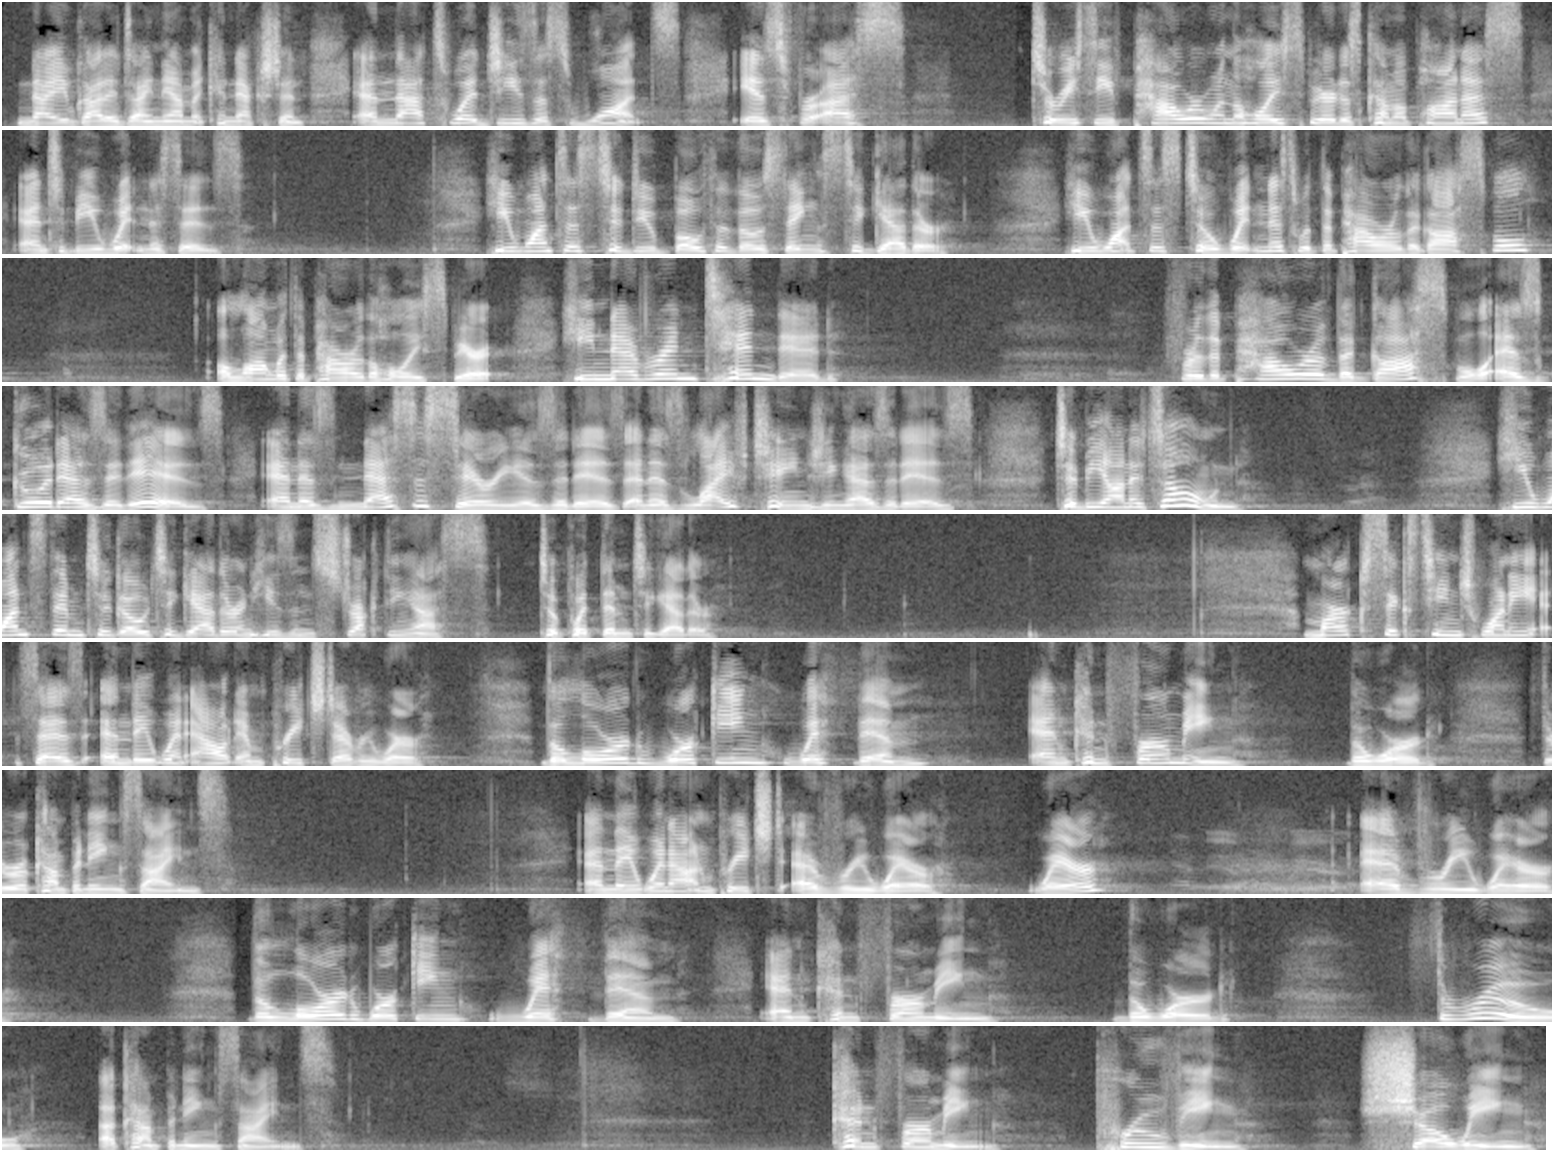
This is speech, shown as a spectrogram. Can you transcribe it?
now you've got a dynamic connection. And that's what Jesus wants is for us to receive power when the Holy Spirit has come upon us and to be witnesses. He wants us to do both of those things together. He wants us to witness with the power of the gospel along with the power of the Holy Spirit. He never intended for the power of the gospel, as good as it is, and as necessary as it is, and as life changing as it is, to be on its own. He wants them to go together, and He's instructing us to put them together. Mark 16 20 says, And they went out and preached everywhere, the Lord working with them and confirming the word through accompanying signs. And they went out and preached everywhere. Where? Everywhere. everywhere. The Lord working with them and confirming the word through accompanying signs. Confirming, proving, showing. Yes.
